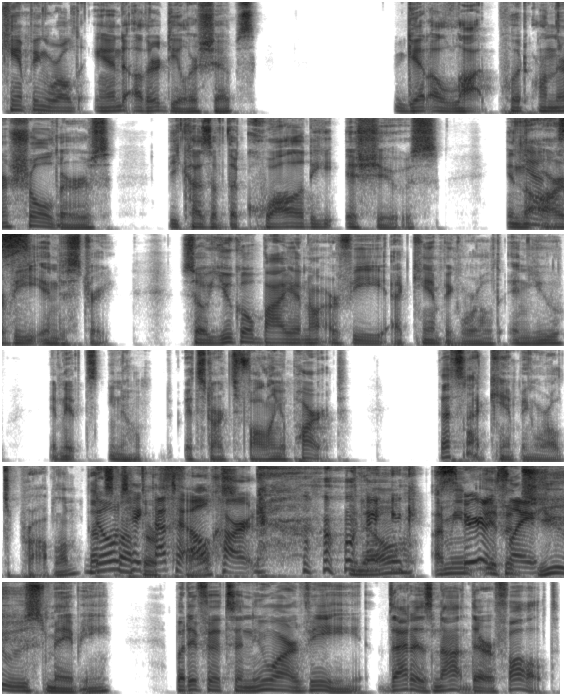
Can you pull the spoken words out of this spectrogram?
Camping World and other dealerships get a lot put on their shoulders because of the quality issues in the Yes. RV industry. So you go buy an RV at Camping World and you and it's, you know, it starts falling apart. That's not Camping World's problem. That's no, not take that to fault. Elkhart. You know, I mean, if it's used, maybe, but if it's a new RV, that is not their fault.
